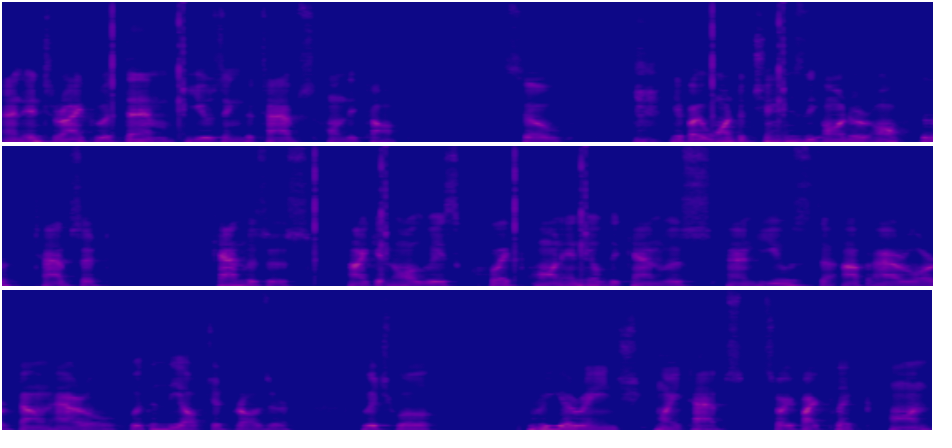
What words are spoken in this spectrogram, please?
and interact with them using the tabs on the top. So if I want to change the order of the tab set canvases, I can always click on any of the canvas and use the up arrow or down arrow within the object browser, which will rearrange my tabs. So if I click on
